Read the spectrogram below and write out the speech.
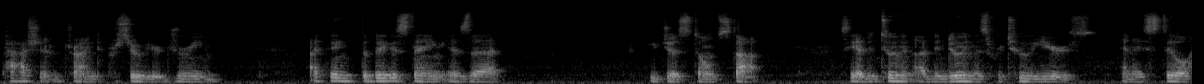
passion, trying to pursue your dream. I think the biggest thing is that you just don't stop. See, I've been doing I've been doing this for 2 years and I still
